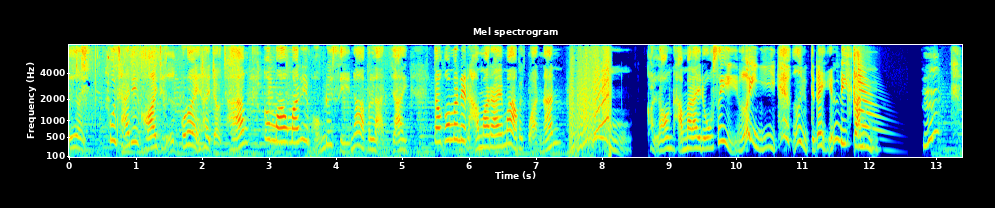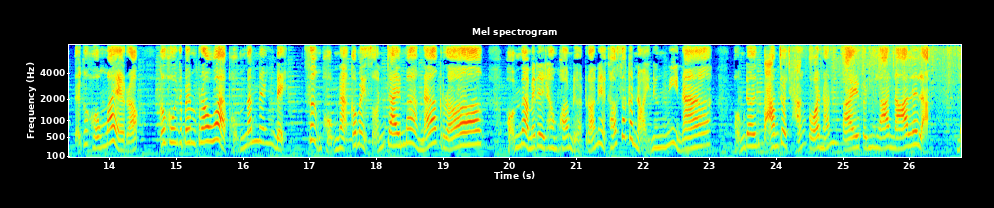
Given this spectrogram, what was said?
รื่อยๆ ผู้ชายที่คอยถือกล้วยให้เจ้าช้าง ก็มองมาที่ผมด้วยสีหน้าประหลาดใจ แต่ก็ไม่ได้ทำอะไรมากไปกว่านั้นอืมก็ลองทำอะไรดูสิ เฮ้ยเฮ้ย จะได้เห็นดีกันแต่ก็คงไม่หรอก ก็คงจะเป็นเพราะว่าผมนั้นยังเด็ก ซึ่งผมน่ะก็ไม่สนใจมากนักหรอก ผมน่ะไม่ได้ทำความเดือดร้อนให้เขาสักหน่อยนึงนี่นะ ผมเดินตามเจ้าช้างตัวนั้นไปเป็นเวลานานเลยล่ะ แด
